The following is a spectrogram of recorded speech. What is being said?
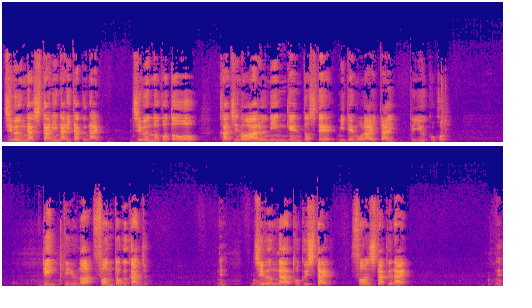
自分が下になりたくない。自分のことを価値のある人間として見てもらいたいっていう心。理っていうのは損得感情、ね、自分が得したい。損したくない、ね、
